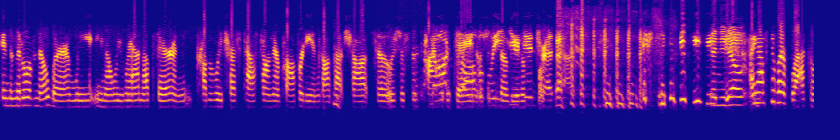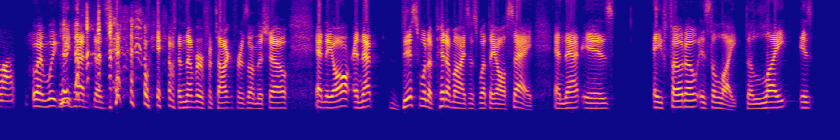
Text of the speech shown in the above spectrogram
in the middle of nowhere and we you know we ran up there and probably trespassed on their property and got that shot. So it was just the time Not of the day. And it was probably. just so you beautiful. did trespass. And you know, i have to wear black a lot. When we we've had uh, we have a number of photographers on the show, and they all and that this one epitomizes what they all say, and that is a photo is the light. The light is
